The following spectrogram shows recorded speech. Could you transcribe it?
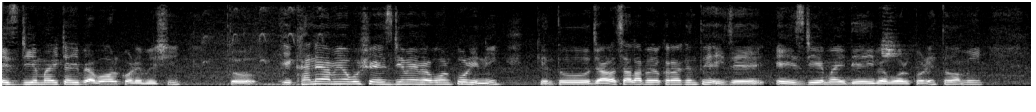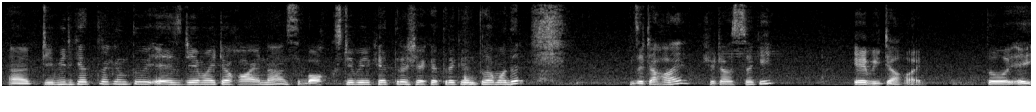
এইচডিএমআইটাই ব্যবহার করে বেশি। তো এখানে আমি অবশ্য এইচডিএমআই ব্যবহার করিনি, কিন্তু যারা চালাবে ওরা কিন্তু এই যে এইচডিএমআই দিয়েই ব্যবহার করে। তো আমি টিভির ক্ষেত্রে কিন্তু এইচডিএমআইটা হয় না, বক্স টিভির ক্ষেত্রে, সেক্ষেত্রে কিন্তু আমাদের যেটা হয়, সেটা হচ্ছে কি এবিটা হয়। তো এই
